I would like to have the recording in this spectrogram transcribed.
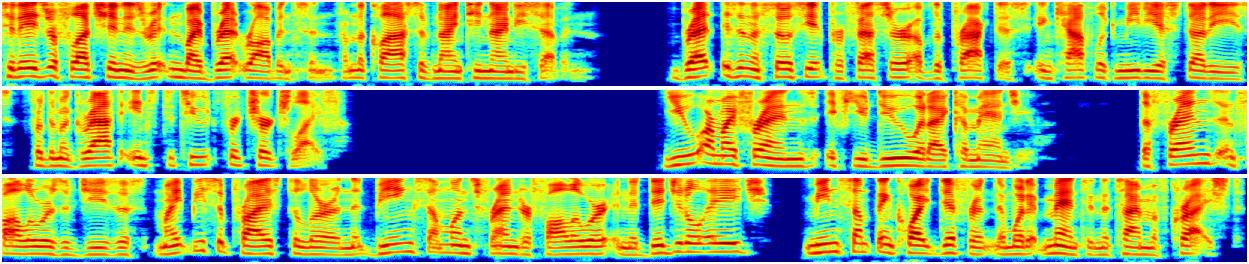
Today's reflection is written by Brett Robinson from the class of 1997. Brett is an associate professor of the practice in Catholic Media Studies for the McGrath Institute for Church Life. You are my friends if you do what I command you. The friends and followers of Jesus might be surprised to learn that being someone's friend or follower in the digital age means something quite different than what it meant in the time of Christ.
